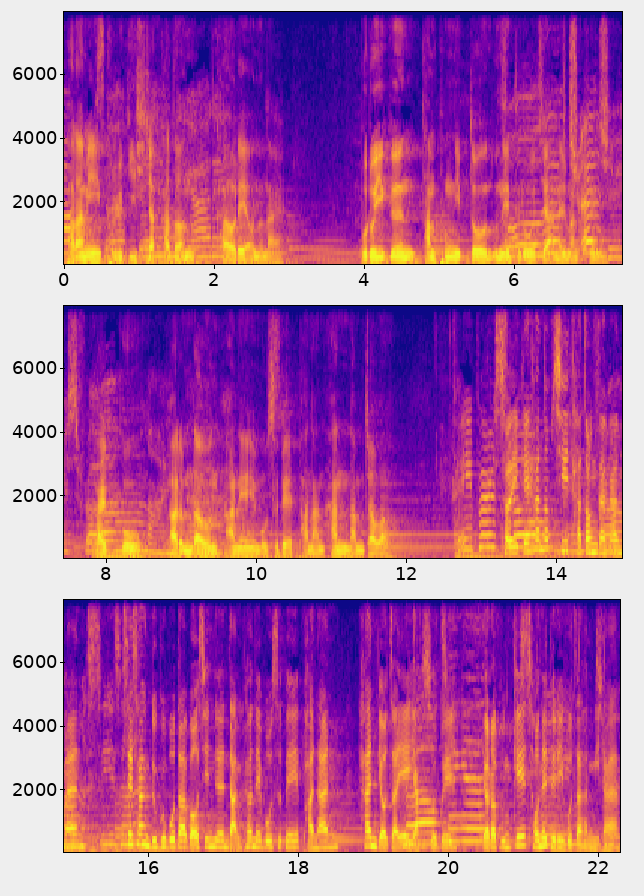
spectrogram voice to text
바람이 불기 시작하던 가을의 어느 날 무르익은 단풍잎도 눈에 들어오지 않을 만큼 밝고 아름다운 아내의 모습에 반한 한 남자와 저에게 한없이 다정다감한 세상 누구보다 멋있는 남편의 모습에 반한 한 여자의 약속을 여러분께 전해드리고자 합니다.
